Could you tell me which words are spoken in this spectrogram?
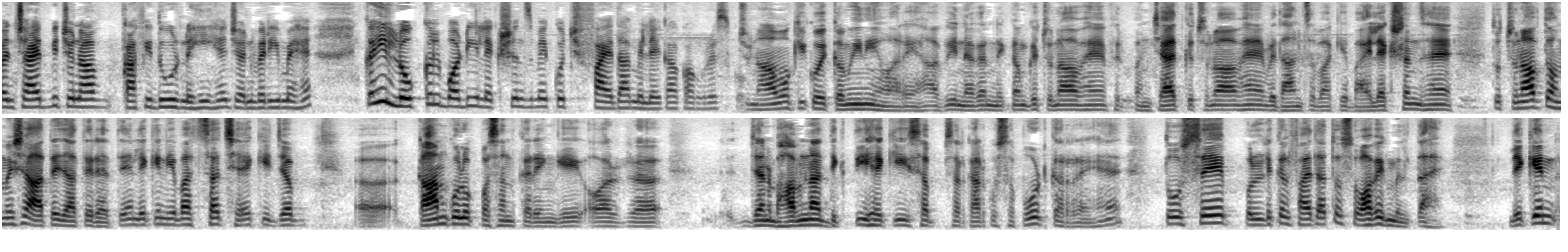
पंचायत भी चुनाव काफ़ी दूर नहीं है जनवरी में है। कहीं लोकल बॉडी इलेक्शंस में कुछ फ़ायदा मिलेगा कांग्रेस को? चुनावों की कोई कमी नहीं हमारे यहाँ। अभी नगर निगम के चुनाव हैं फिर पंचायत के चुनाव हैं विधानसभा के बाई इलेक्शन हैं तो चुनाव तो हमेशा आते जाते रहते हैं लेकिन ये बात सच है कि जब काम को लोग पसंद करेंगे और जनभावना दिखती है कि सब सरकार को सपोर्ट कर रहे हैं तो उससे पॉलिटिकल फ़ायदा तो स्वाभाविक मिलता है। लेकिन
